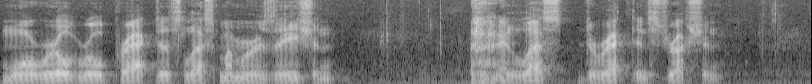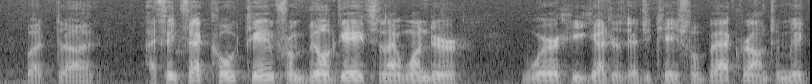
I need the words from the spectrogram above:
more real-world practice, less memorization, and less direct instruction." But uh, I think that quote came from Bill Gates, and I wonder where he got his educational background to make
